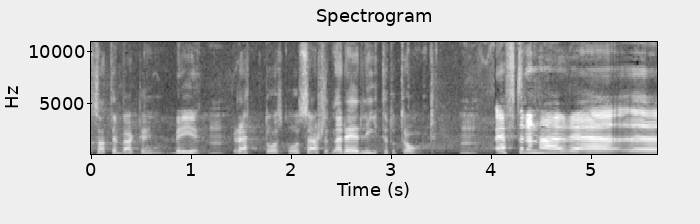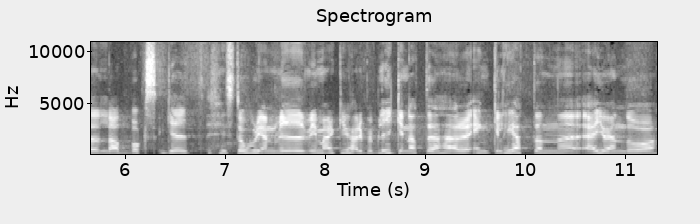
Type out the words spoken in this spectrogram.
så att det verkligen blir mm. rätt och, och, särskilt när det är litet och trångt. Mm. Efter den här eh, Laddbox-gate-historien, vi, vi märker ju här i publiken att den här enkelheten är ju ändå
